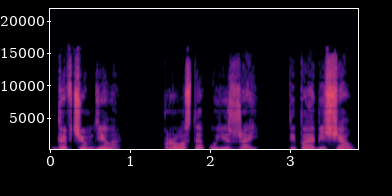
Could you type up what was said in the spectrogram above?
«Да в чем дело?» «Просто уезжай. Ты пообещал».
